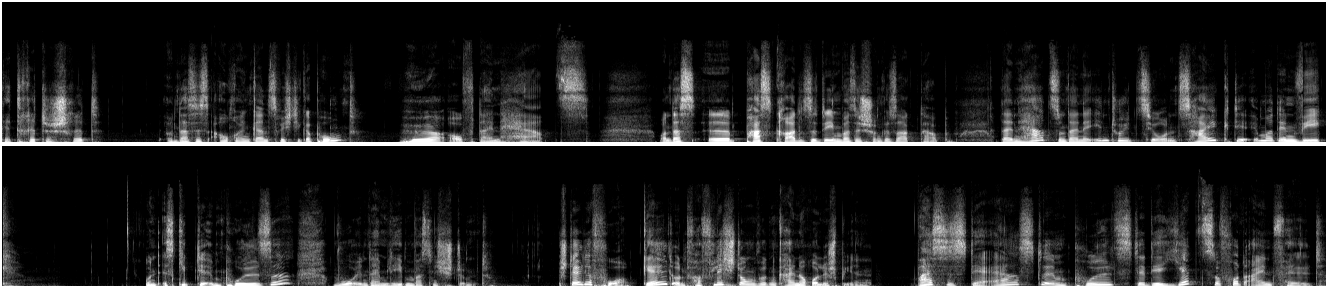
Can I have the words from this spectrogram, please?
Der dritte Schritt, und das ist auch ein ganz wichtiger Punkt, hör auf dein Herz. Und das äh, passt gerade zu dem, was ich schon gesagt habe. Dein Herz und deine Intuition zeigt dir immer den Weg. Und es gibt dir Impulse, wo in deinem Leben was nicht stimmt. Stell dir vor, Geld und Verpflichtungen würden keine Rolle spielen. Was ist der erste Impuls, der dir jetzt sofort einfällt?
